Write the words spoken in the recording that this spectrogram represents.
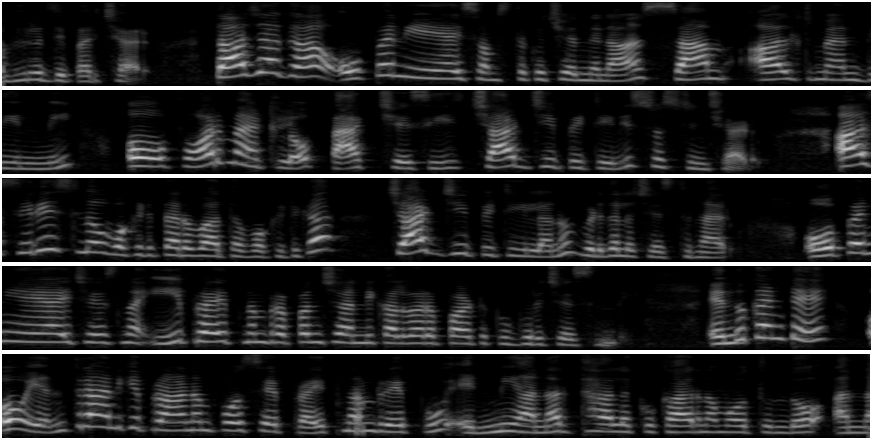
అభివృద్ధి పరిచారు తాజాగా ఓపెన్ ఏఐ సంస్థకు చెందిన శామ్ ఆల్ట్మ్యాన్ దీన్ని ఓ ఫార్మాట్లో ప్యాక్ చేసి చాట్ జీపీటీని సృష్టించాడు. ఆ సిరీస్లో ఒకటి తర్వాత ఒకటిగా చాట్ జీపీటీలను విడుదల చేస్తున్నారు. ఓపెన్ ఏఐ చేసిన ఈ ప్రయత్నం ప్రపంచాన్ని కలవరపాటుకు గురి చేసింది. ఎందుకంటే ఓ యంత్రానికి ప్రాణం పోసే ప్రయత్నం రేపు ఎన్ని అనర్థాలకు కారణమవుతుందో అన్న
